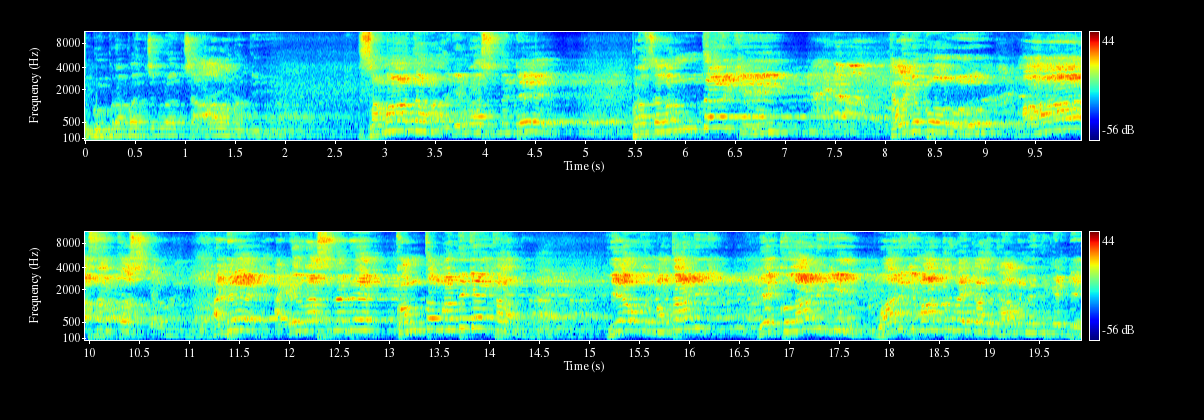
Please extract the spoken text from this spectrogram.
ఈ ప్రపంచంలో చాలా మంది సమాధానం ఏం రాస్తుందంటే ప్రజలందరికీ కలగబోవు మహా సంతోషకరమైన అంటే అక్కడ ఏం రాస్తుందంటే కొంతమందికే కాదు. ఏ ఒక మతానికి ఏ కులానికి వారికి మాత్రమే కాదు కారణం ఎందుకంటే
